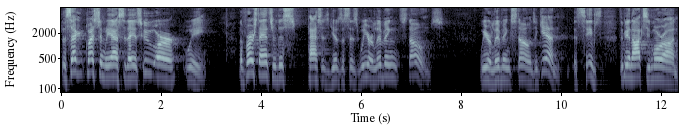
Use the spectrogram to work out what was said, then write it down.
The second question we ask today is Who are we? The first answer this passage gives us is We are living stones. We are living stones. Again, it seems to be an oxymoron.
